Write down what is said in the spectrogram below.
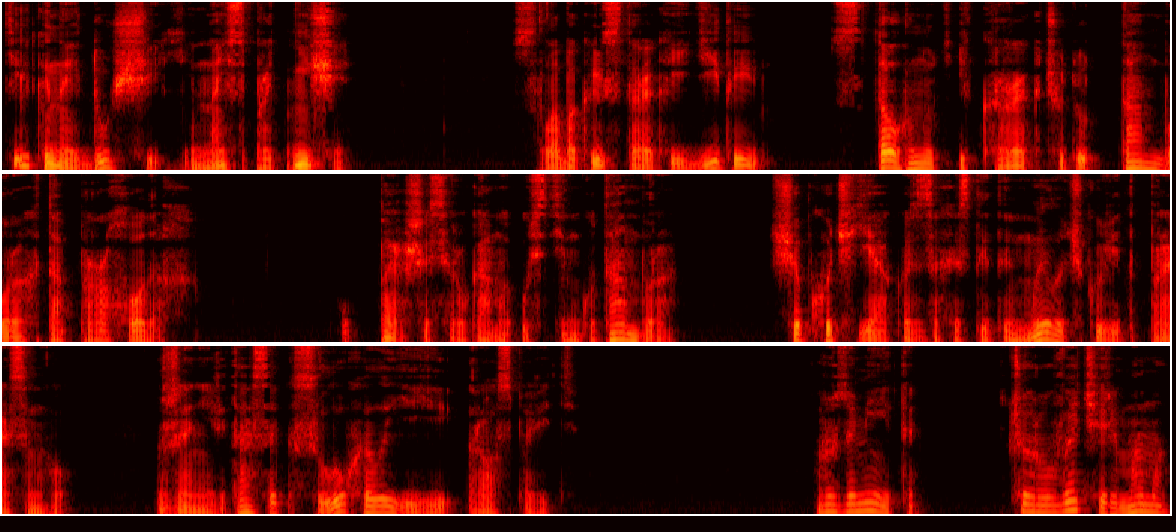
тільки найдужчі й найспритніші. Слабаки, старики й діти стогнуть і крекчуть у тамбурах та проходах, упершись руками у стінку тамбура, щоб хоч якось захистити милочку від пресингу. Жені Вітасик слухали її розповідь. Розумієте, вчора ввечері мама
